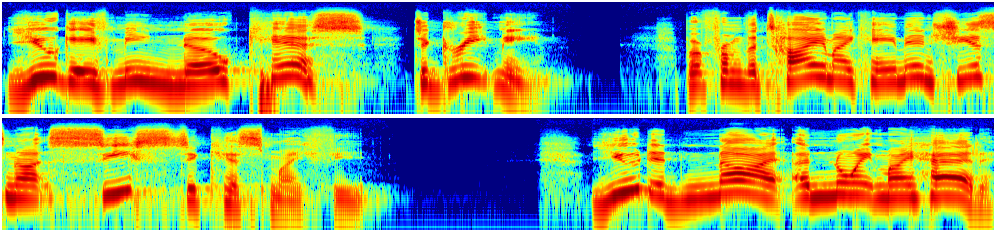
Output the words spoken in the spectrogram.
You gave me no kiss to greet me, but from the time I came in, she has not ceased to kiss my feet. You did not anoint my head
